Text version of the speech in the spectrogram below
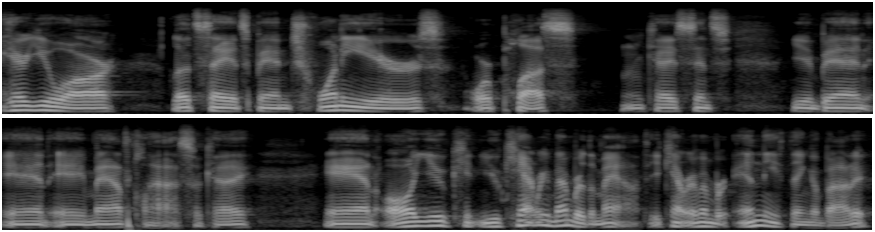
here you are. Let's say it's been 20 years or plus, okay, since you've been in a math class, okay? And all you can you can't remember the math. You can't remember anything about it,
